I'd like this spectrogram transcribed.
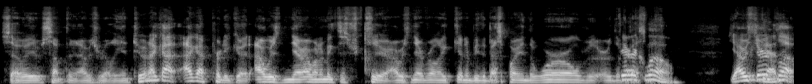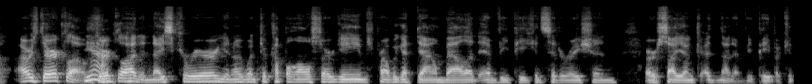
So it was something I was really into, and I got I got pretty good. I was never. I want to make this clear. I was never like going to be the best player in the world or the Derek best Lowe. yeah, I was Derek it. Lowe. I was Derek Lowe. Yeah. Derek Lowe had a nice career. You know, went to a couple All Star games. Probably got down ballot MVP consideration or Cy Young, uh, not MVP, but you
